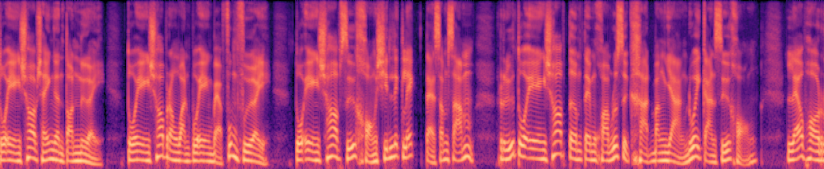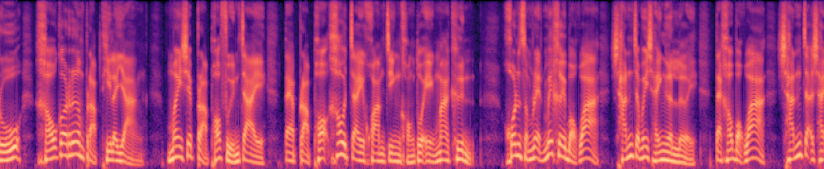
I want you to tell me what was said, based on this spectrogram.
ตัวเองชอบใช้เงินตอนเหนื่อย ตัวเองชอบรางวัลตัวเองแบบฟุ่มเฟือย ตัวเองชอบซื้อของชิ้นเล็ก ๆ แต่ซ้ำๆ หรือตัวเองชอบเติมเต็มความรู้สึกขาดบางอย่างด้วยการซื้อของ แล้วพอรู้เขาก็เริ่มปรับทีละอย่าง ไม่ใช่ปรับเพราะฝืนใจ แต่ปรับเพราะเข้าใจความจริงของตัวเองมากขึ้น คนสำเร็จไม่เคยบอกว่า ฉันจะไม่ใช้เงินเลย แต่เขาบอกว่า ฉันจะใช้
